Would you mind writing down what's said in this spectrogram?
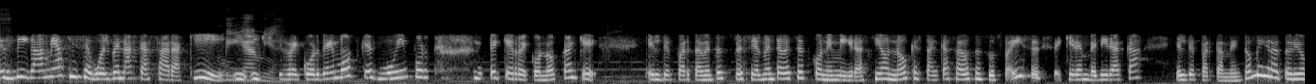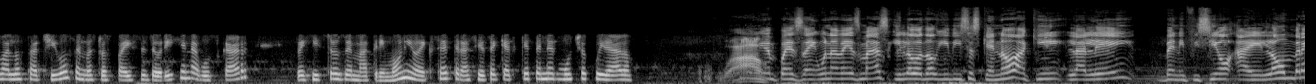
Es bigamia si se vuelven a casar aquí. Y- Y, Bigamia. recordemos que es muy importante que reconozcan que el departamento, especialmente a veces con inmigración, ¿no? Que están casados en sus países y se quieren venir acá, el departamento migratorio va a los archivos en nuestros países de origen a buscar registros de matrimonio, etcétera. Así es de que hay que tener mucho cuidado. Muy bien, pues eh, una vez más, y luego Doggy dices que no, aquí la ley benefició a el hombre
